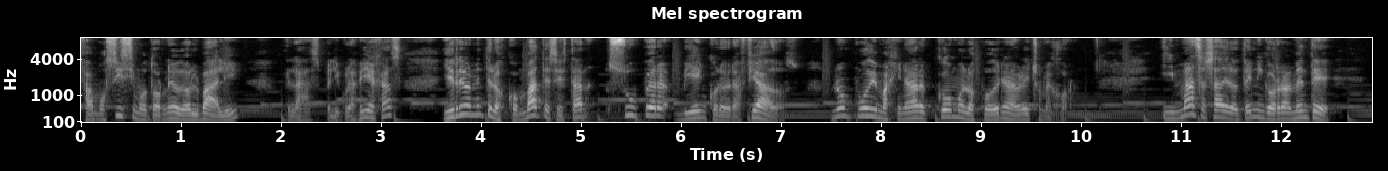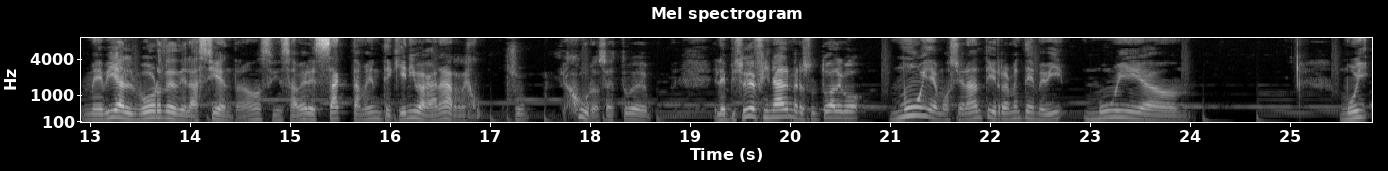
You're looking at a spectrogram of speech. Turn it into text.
famosísimo torneo de All Valley, de las películas viejas, y realmente los combates están súper bien coreografiados. No puedo imaginar cómo los podrían haber hecho mejor. Y más allá de lo técnico, realmente me vi al borde del asiento, ¿no? Sin saber exactamente quién iba a ganar. Yo juro, o sea, estuve. El episodio final me resultó algo muy emocionante y realmente me vi muy. Um, muy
